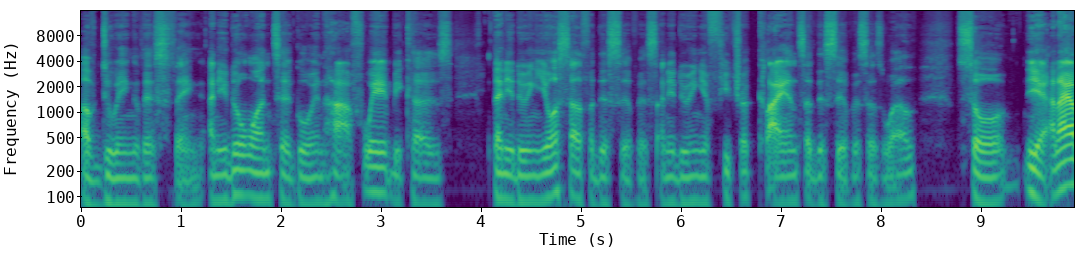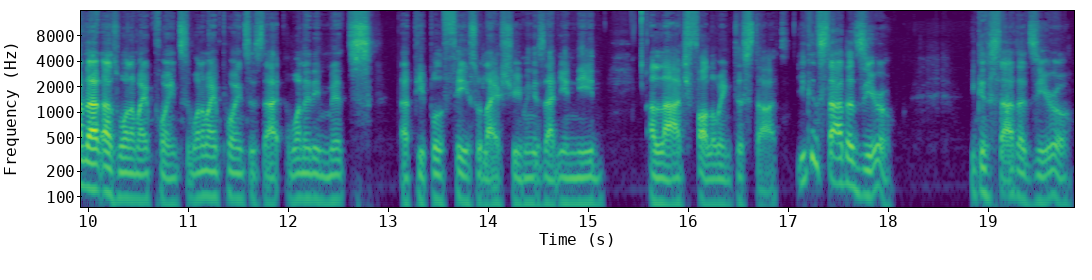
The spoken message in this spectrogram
of doing this thing. And you don't want to go in halfway because then you're doing yourself a disservice and you're doing your future clients a disservice as well. So, yeah, and I have that as one of my points. One of my points is that one of the myths that people face with live streaming is that you need a large following to start. You can start at zero. You can start at zero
